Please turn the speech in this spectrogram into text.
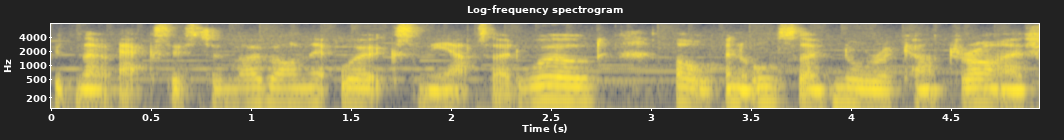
with no access to mobile networks in the outside world. Oh, and also Nora can't drive.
